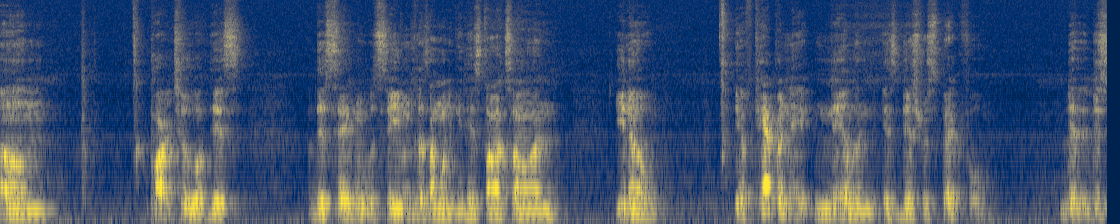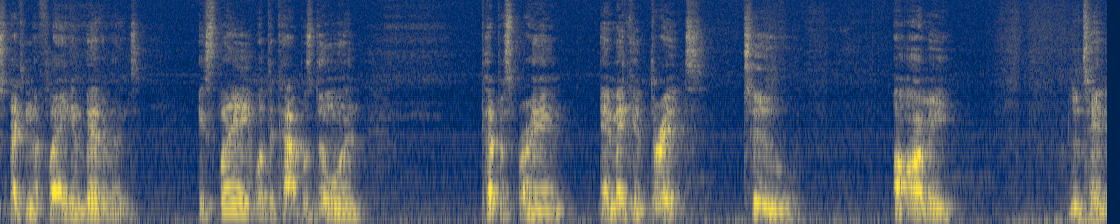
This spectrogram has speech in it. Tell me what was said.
um part two of this this segment with Steven because I want to get his thoughts on, you know, if Kaepernick kneeling is disrespectful, disrespecting the flag and veterans. Explain what the cop was doing, pepper spraying and making threats to an army lieutenant.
